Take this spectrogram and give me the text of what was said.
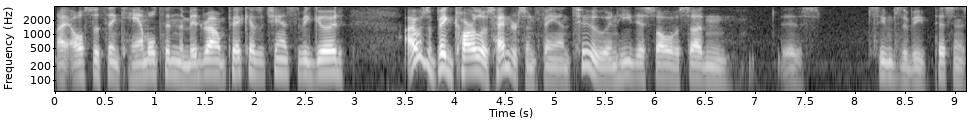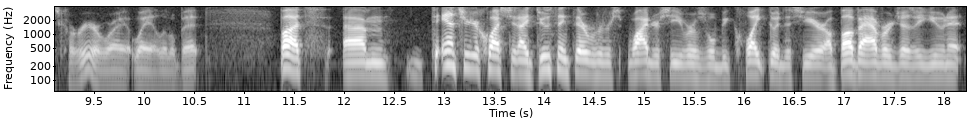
I also think Hamilton, the mid round pick, has a chance to be good. I was a big Carlos Henderson fan too, and he just all of a sudden is seems to be pissing his career away, away a little bit. But um, to answer your question, I do think their wide receivers will be quite good this year, above average as a unit.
